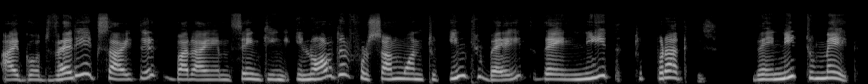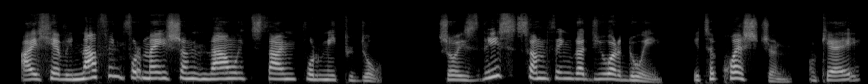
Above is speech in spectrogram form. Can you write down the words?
I got very excited, but I am thinking in order for someone to incubate, they need to practice. They need to make. I have enough information. Now it's time for me to do. So is this something that you are doing? It's a question, okay?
